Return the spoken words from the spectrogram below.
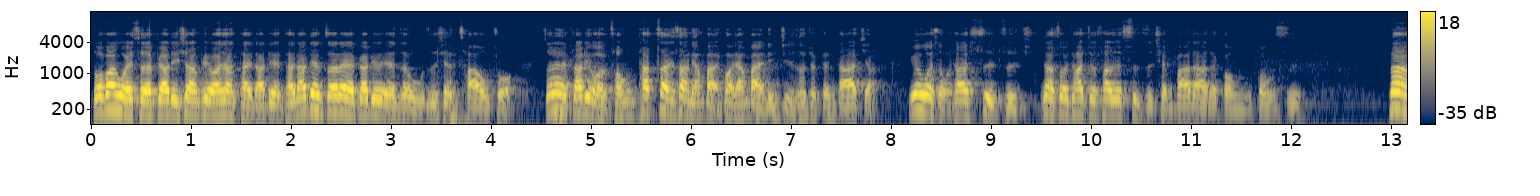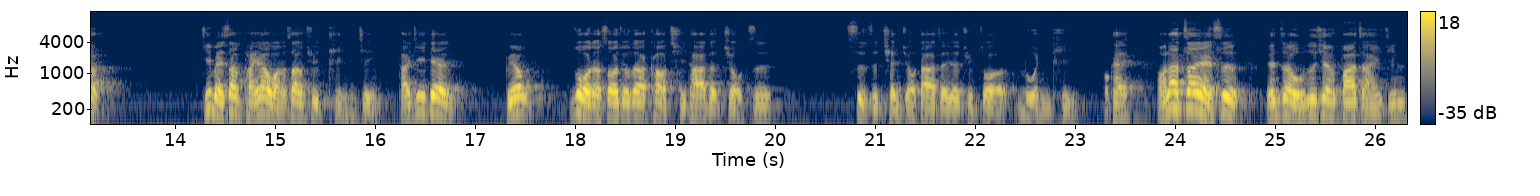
多方维持的标的，像譬如说像台达电，台达电这类的标的沿着五日线操作，这类标的我从它站上两百块、两百零几的时候就跟大家讲，因为为什么它的市值那时候它就它是市值前八大的公公司，那。基本上盘要往上去挺进，台积电不用弱的时候，就是要靠其他的九支市值前九大这些去做轮替。OK，哦，那这也是沿着五日线发展已经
